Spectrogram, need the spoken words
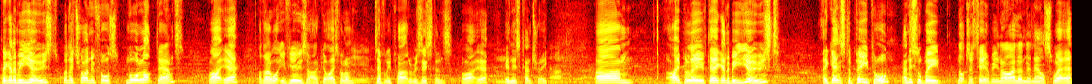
they're going to be used when they try and enforce more lockdowns, right? Yeah? I don't know what your views are, guys, but I'm definitely part of the resistance, all right? Yeah? In this country. Um, I believe they're going to be used against the people, and this will be not just here, but in Ireland and elsewhere,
